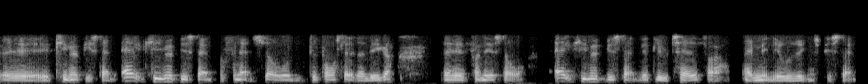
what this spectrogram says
øh, klimabistand. Al klimabistand på finansloven, det forslag, der ligger øh, for næste år, al klimabistand vil blive taget fra almindelig udviklingsbistand.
